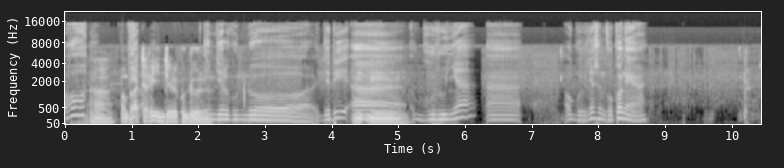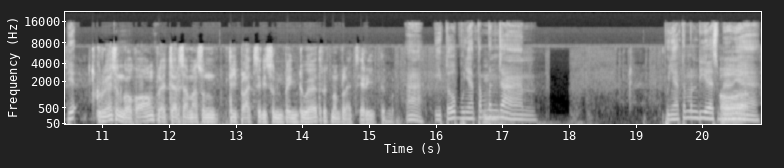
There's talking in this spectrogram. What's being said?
oh Ah, mempelajari Injil gundul. Injil gundul. Jadi eh, Mm-mm. gurunya eh, oh gurunya Sun Gokong ya. Gurunya Sun Gokong belajar sama Sun dipelajari Sun Peng Dua terus mempelajari itu. Ah, itu punya temen Hmm. Chan. Punya temen dia sebenarnya.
